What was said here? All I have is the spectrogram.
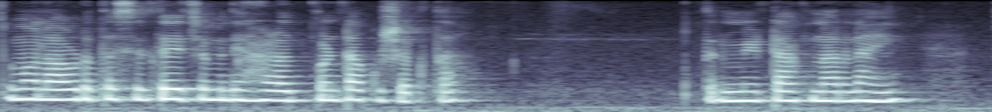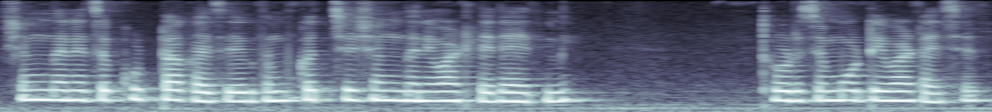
तुम्हाला आवडत असेल तर याच्यामध्ये हळद पण टाकू शकता. तर मी टाकणार नाही. शेंगदाण्याचं कूट टाकायचं एकदम कच्चे शेंगदाणे वाटलेले आहेत मी. थोडेसे मोठे वाटायचे आहेत.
